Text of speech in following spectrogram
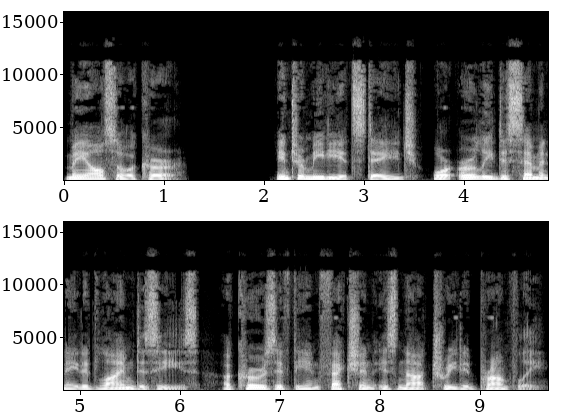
may also occur. Intermediate stage or early disseminated Lyme disease occurs if the infection is not treated promptly.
